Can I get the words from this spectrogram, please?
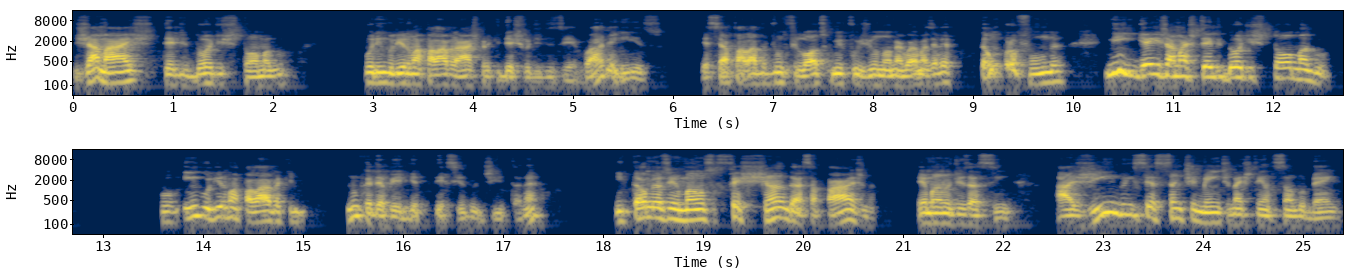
jamais teve dor de estômago por engolir uma palavra áspera que deixou de dizer. Guardem isso. Essa é a palavra de um filósofo que me fugiu o nome agora, mas ela é tão profunda. Ninguém jamais teve dor de estômago por engolir uma palavra que nunca deveria ter sido dita, né? Então, meus irmãos, fechando essa página, Emmanuel diz assim: agindo incessantemente na extensão do bem,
